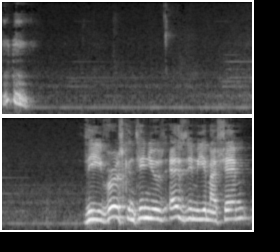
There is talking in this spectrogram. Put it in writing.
the verse continues, Ezri miyim Hashem,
